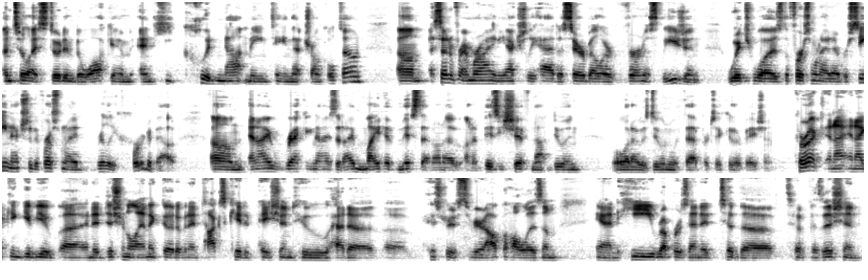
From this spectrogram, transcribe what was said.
until I stood him to walk him, and he could not maintain that truncal tone. Um, I sent him for MRI, and he actually had a cerebellar venous lesion, which was the first one I'd ever seen, actually the first one I'd really heard about. Um, and I recognized that I might have missed that on a, on a busy shift, not doing what I was doing with that particular patient. Correct, and I and I can give you uh, an additional anecdote of an intoxicated patient who had a, a, history of severe alcoholism, and he represented to the to physician.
